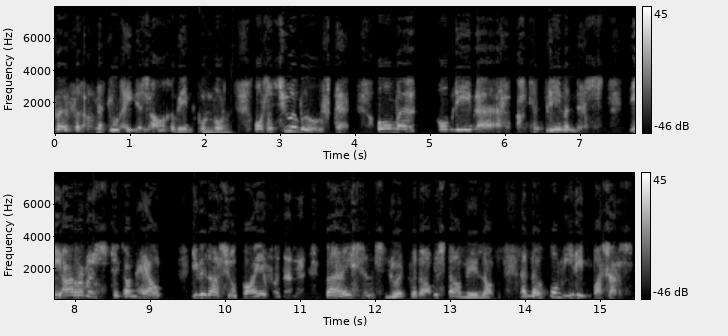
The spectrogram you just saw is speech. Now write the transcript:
vir vir ander doeleindes aangewend kon word. Mm -hmm. Ons het so behoefte om uh, om die uh, agterblewendes, die armes te kan help Jy weet daar so baie van hulle. Behuisingsnood wat daar bestaan in die land. En nou kom hierdie passers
